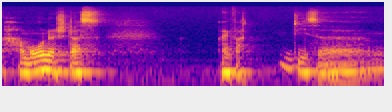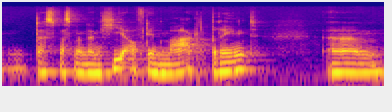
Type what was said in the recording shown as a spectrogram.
harmonisch, dass einfach diese, das, was man dann hier auf den Markt bringt, ähm,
